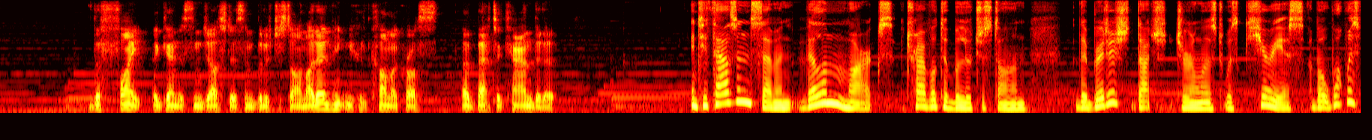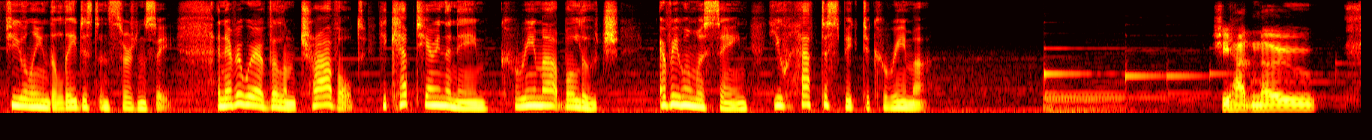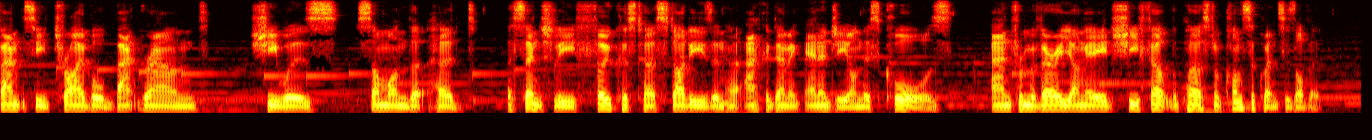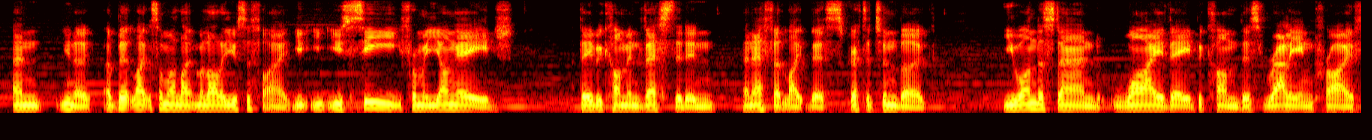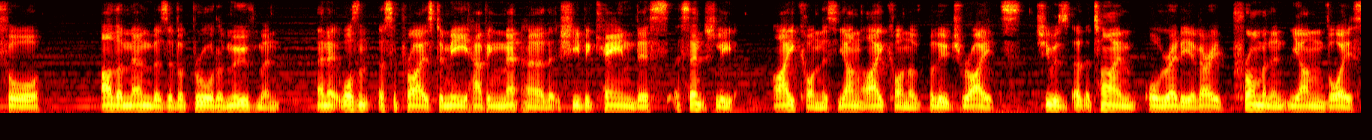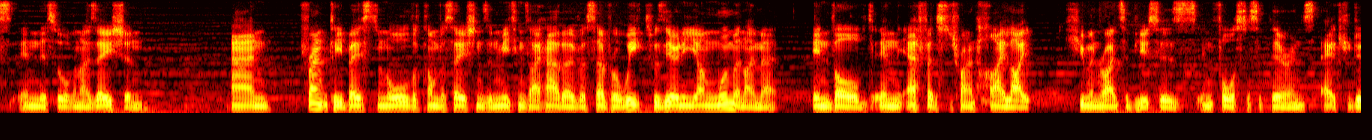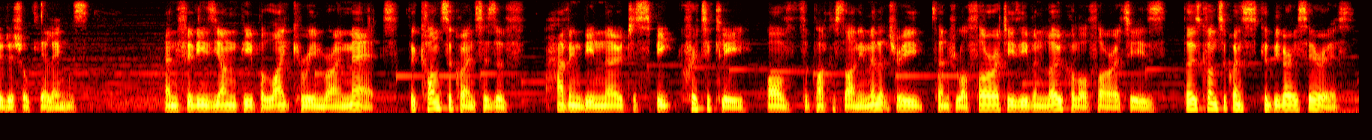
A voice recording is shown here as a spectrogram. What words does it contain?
the fight against injustice in Baluchistan, I don't think you could come across a better candidate. In 2007, Willem Marx traveled to Baluchistan. The British Dutch journalist was curious about what was fueling the latest insurgency. And everywhere Willem traveled, he kept hearing the name Karima Baluch. Everyone was saying, You have to speak to Karima. She had no fancy tribal background. She was someone that had essentially focused her studies and her academic energy on this cause. And from a very young age, she felt the personal consequences of it. And, you know, a bit like someone like Malala Yousafzai, you, you, see from a young age, they become invested in an effort like this, Greta Thunberg. You understand why they become this rallying cry for other members of a broader movement. And it wasn't a surprise to me, having met her, that she became this essentially icon, this young icon of Baluch rights. She was at the time already a very prominent young voice in this organization. And frankly, based on all the conversations and meetings I had over several weeks, was the only young woman I met involved in the efforts to try and highlight human rights abuses, enforced disappearance, extrajudicial killings. And for these young people like Karima I met, the consequences of having been known to speak critically of the Pakistani military, central authorities, even local authorities, those consequences could be very serious.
